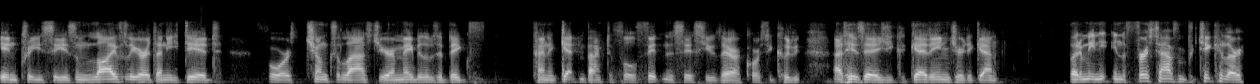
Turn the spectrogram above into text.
in preseason, livelier than he did for chunks of last year. And maybe there was a big kind of getting back to full fitness issue there. Of course, he could, at his age, he could get injured again. But I mean, in the first half in particular,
